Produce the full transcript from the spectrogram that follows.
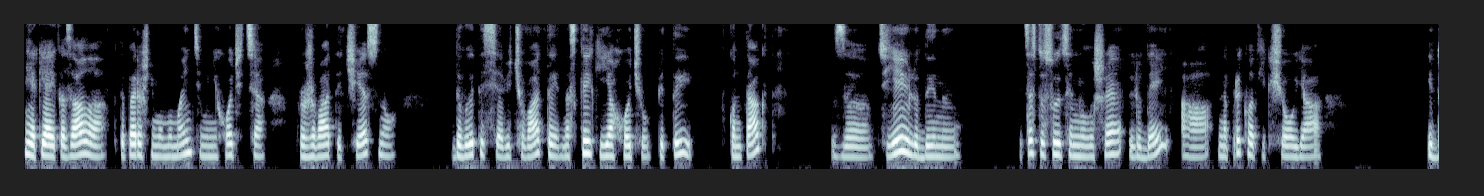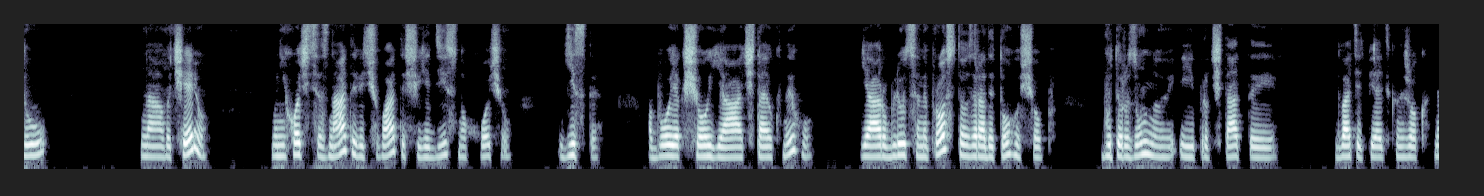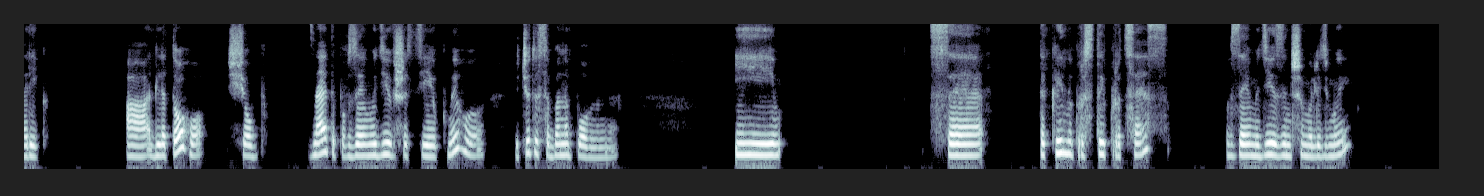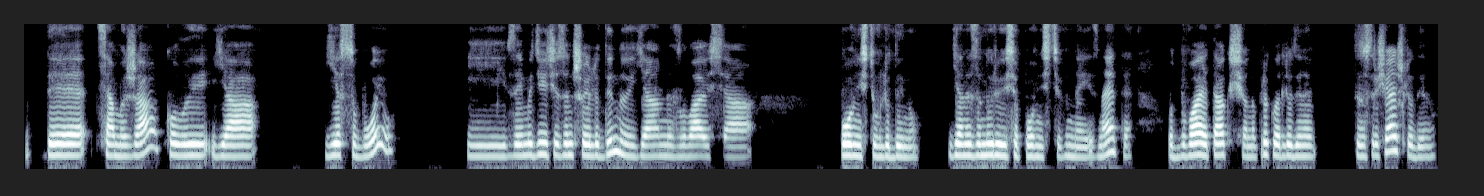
як я і казала, в теперішньому моменті мені хочеться проживати чесно, дивитися, відчувати, наскільки я хочу піти в контакт з цією людиною. І це стосується не лише людей, а, наприклад, якщо я іду на вечерю, мені хочеться знати, відчувати, що я дійсно хочу їсти. Або якщо я читаю книгу, я роблю це не просто заради того, щоб бути розумною і прочитати 25 книжок на рік, а для того, щоб, знаєте, повзаємодівши з цією книгою, відчути себе наповненою. І це такий непростий процес взаємодії з іншими людьми, де ця межа, коли я є собою і взаємодіючи з іншою людиною, я не зливаюся повністю в людину. Я не занурююся повністю в неї. Знаєте, от буває так, що, наприклад, людина, ти зустрічаєш людину,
